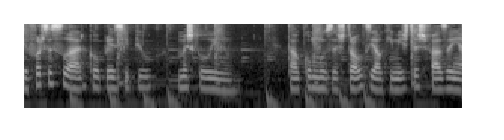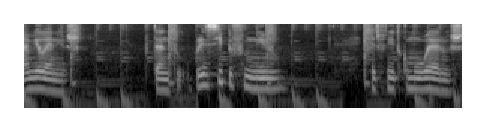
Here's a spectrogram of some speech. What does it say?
e a força solar com o princípio masculino, tal como os astrólogos e alquimistas fazem há milénios. Portanto, o princípio feminino é definido como o Eros,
